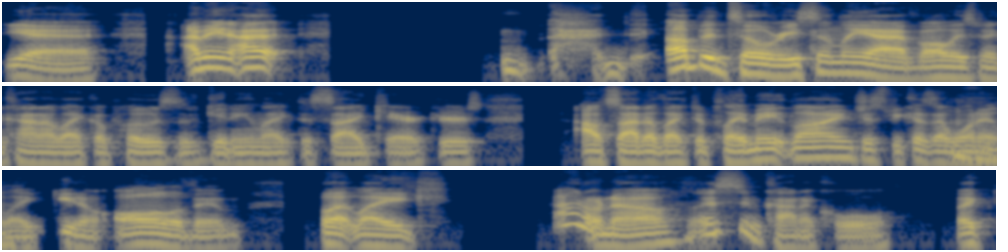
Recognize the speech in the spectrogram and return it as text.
Yeah. I mean, I up until recently, I've always been kind of like opposed of getting like the side characters outside of like the playmate line, just because I wanted Mhm. like you know all of them. But like, I don't know, they seem kind of cool. Like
